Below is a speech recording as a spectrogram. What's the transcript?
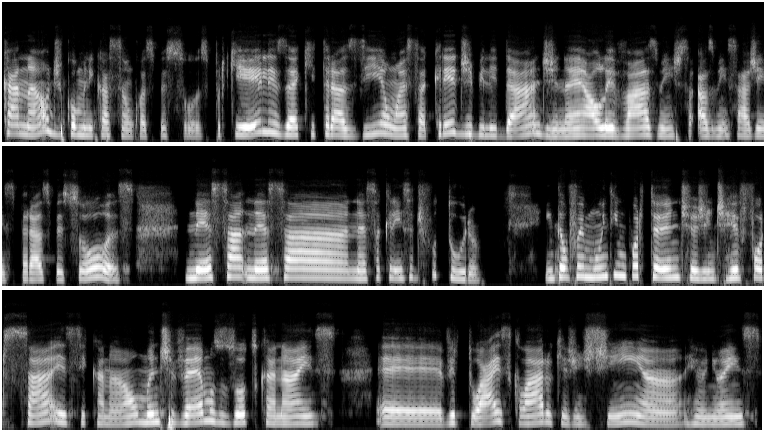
canal de comunicação com as pessoas, porque eles é que traziam essa credibilidade, né, ao levar as, mens as mensagens para as pessoas nessa, nessa, nessa crença de futuro. Então foi muito importante a gente reforçar esse canal, mantivemos os outros canais é, virtuais, claro que a gente tinha reuniões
